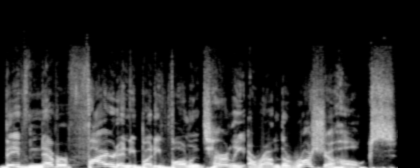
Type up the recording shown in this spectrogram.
They've never fired anybody voluntarily around the Russia hoax.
